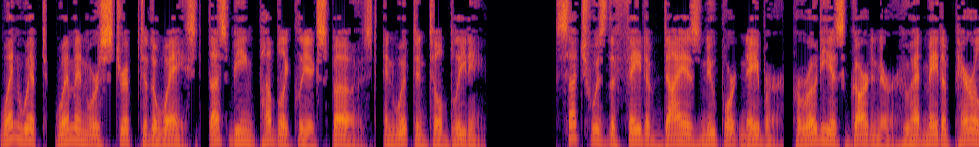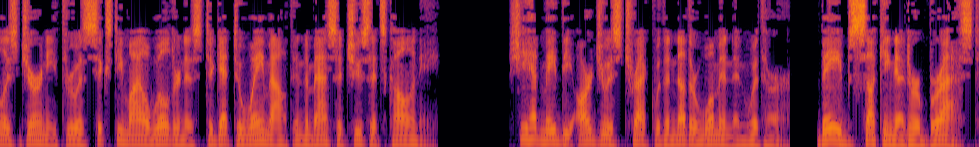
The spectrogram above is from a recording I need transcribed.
When whipped, women were stripped to the waist, thus being publicly exposed, and whipped until bleeding. Such was the fate of Dyer's Newport neighbor, Herodias Gardiner who had made a perilous journey through a 60-mile wilderness to get to Weymouth in the Massachusetts colony. She had made the arduous trek with another woman and with her babe sucking at her breast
